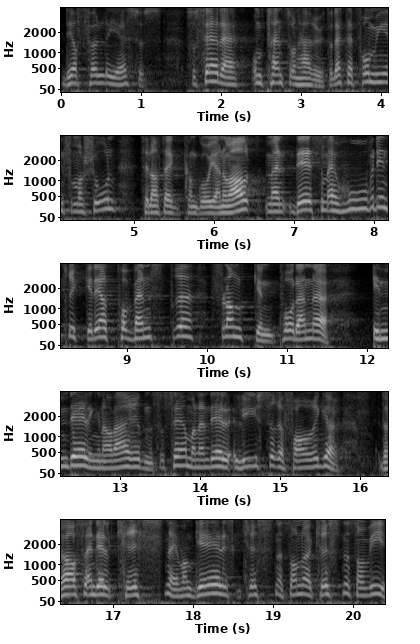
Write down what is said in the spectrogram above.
det å følge Jesus, så ser det omtrent sånn her ut. Og Dette er for mye informasjon til at jeg kan gå gjennom alt. Men det som er hovedinntrykket, det er at på venstreflanken på denne inndelingen av verden så ser man en del lysere farger det er altså en del kristne, evangeliske kristne, sånne kristne som vi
